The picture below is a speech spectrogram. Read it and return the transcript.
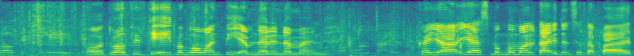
12.58. Oh, 12.58, magwa 1 p.m. na rin naman. Kaya, yes, magmamall tayo dun sa tapat.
